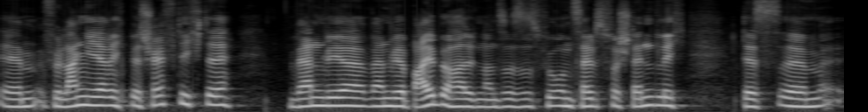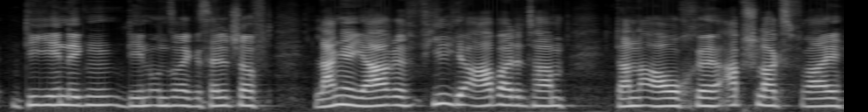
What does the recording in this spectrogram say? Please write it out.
ähm, für langjährig Beschäftigte werden wir, werden wir beibehalten. Also es ist für uns selbstverständlich, dass ähm, diejenigen, die in unserer Gesellschaft lange Jahre viel gearbeitet haben, dann auch äh, abschlagsfrei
